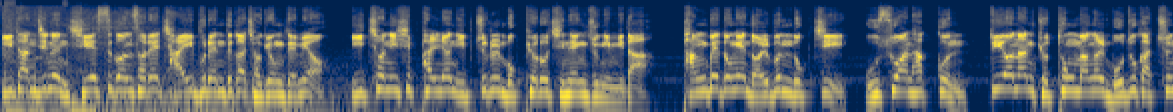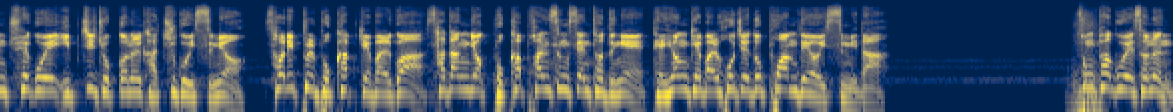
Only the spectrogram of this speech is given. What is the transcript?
이 단지는 GS건설의 자이 브랜드가 적용되며 2028년 입주를 목표로 진행 중입니다. 방배동의 넓은 녹지, 우수한 학군, 뛰어난 교통망을 모두 갖춘 최고의 입지 조건을 갖추고 있으며 서리풀 복합 개발과 사당역 복합 환승센터 등의 대형 개발 호재도 포함되어 있습니다. 송파구에서는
